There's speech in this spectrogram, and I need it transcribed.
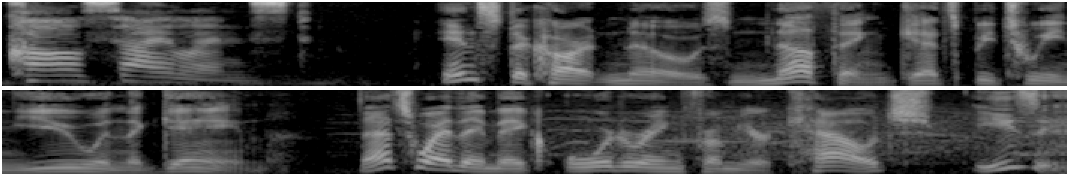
Call silenced. Instacart knows nothing gets between you and the game. That's why they make ordering from your couch easy.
